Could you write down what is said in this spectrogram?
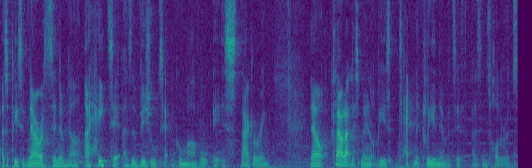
As a piece of narrow cinema, I hate it. As a visual technical marvel, it is staggering. Now, Cloud Atlas may not be as technically innovative as Intolerance,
